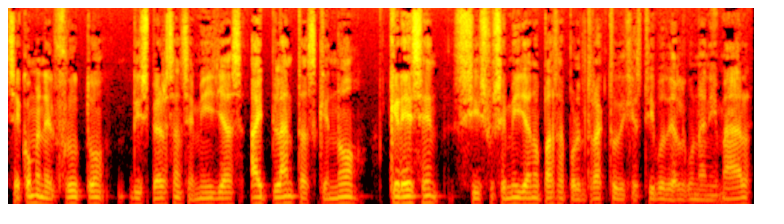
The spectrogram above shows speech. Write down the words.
Se comen el fruto, dispersan semillas, hay plantas que no crecen si su semilla no pasa por el tracto digestivo de algún animal.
